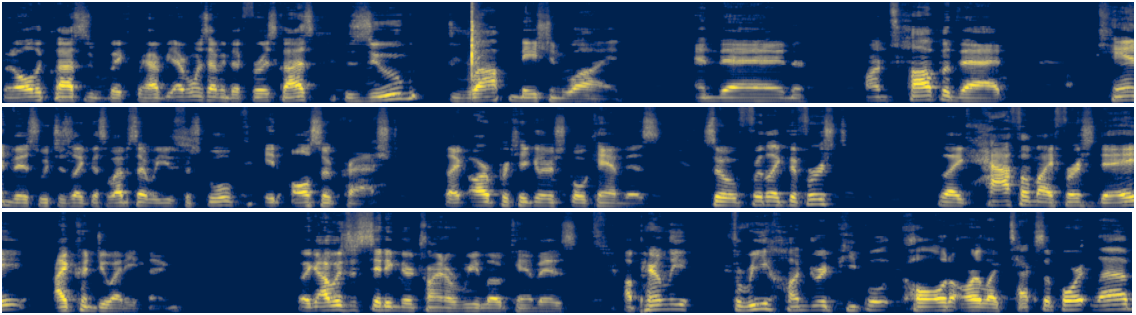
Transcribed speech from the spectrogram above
when all the classes were like were having, everyone's having their first class. Zoom dropped nationwide, and then on top of that, Canvas, which is like this website we use for school, it also crashed. Like our particular school Canvas. So for like the first like half of my first day, I couldn't do anything. Like I was just sitting there trying to reload Canvas. Apparently, 300 people called our like tech support lab,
